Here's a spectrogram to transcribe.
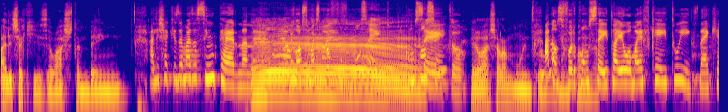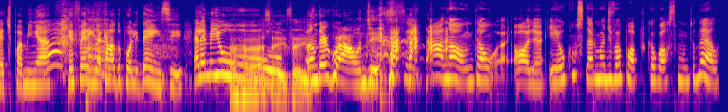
a Alicia Keys, eu acho também. A Alicia Keys é mais assim interna, né? É. É um negócio mais profundo. Conceito. Conceito. Eu acho ela muito. Ah, não, se muito for o foda. conceito, aí eu amo a FK Twigs, né? Que é tipo a minha referência, aquela do polidense. Ela é meio Aham, sei, sei. underground. Sim. Ah, não, então, olha, eu considero uma diva pop porque eu gosto muito dela.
